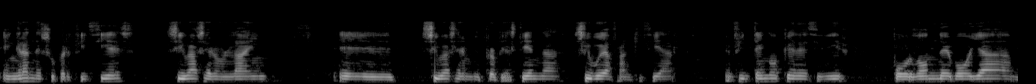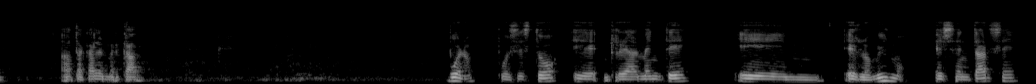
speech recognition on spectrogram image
en grandes superficies, si va a ser online, eh, si va a ser en mis propias tiendas, si voy a franquiciar, en fin, tengo que decidir por dónde voy a, atacar el mercado. Bueno, pues esto eh, realmente em, es lo mismo, es sentarse.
